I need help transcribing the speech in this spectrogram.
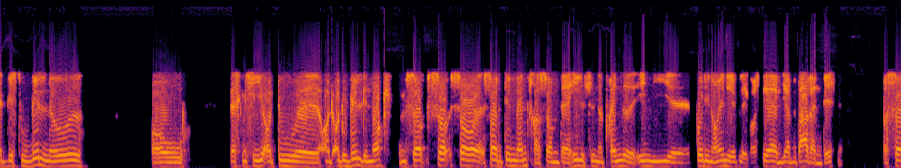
at hvis du vil noget, og hvad skal man sige, og du, øh, og, og du vil det nok, så, så, så, så er det det mantra, som der hele tiden er printet ind i øh, på dine øjne ikke? Også det er, at jeg vil bare være den bedste. Og så,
